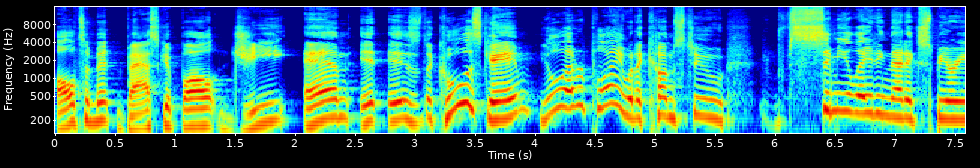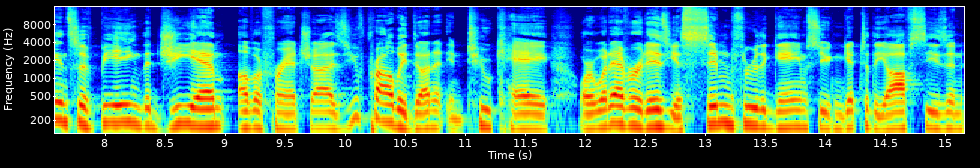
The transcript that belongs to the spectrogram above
Ultimate Basketball GM. It is the coolest game you'll ever play when it comes to simulating that experience of being the GM of a franchise. You've probably done it in 2K or whatever it is. You sim through the game so you can get to the off season.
